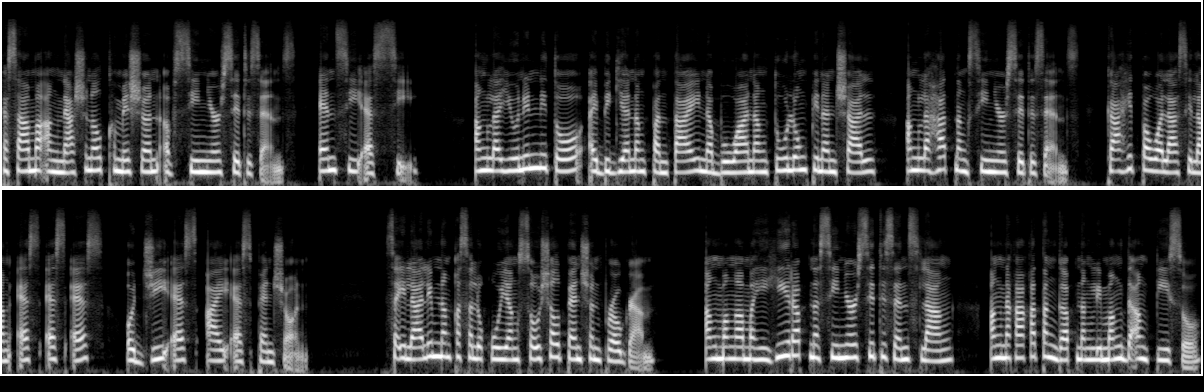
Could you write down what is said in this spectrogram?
kasama ang National Commission of Senior Citizens, NCSC. Ang layunin nito ay bigyan ng pantay na buwan ng tulong pinansyal ang lahat ng senior citizens, kahit pa wala silang SSS o GSIS pension. Sa ilalim ng kasalukuyang Social Pension Program, ang mga mahihirap na senior citizens lang ang nakakatanggap ng 500 piso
